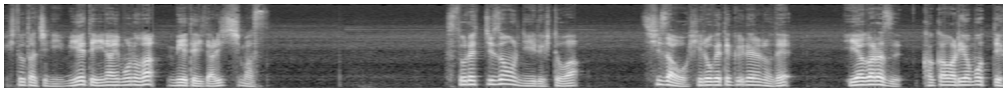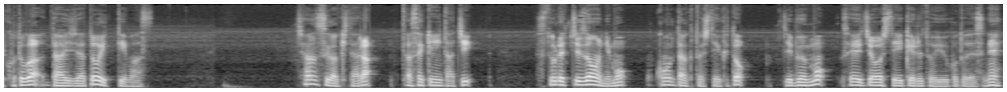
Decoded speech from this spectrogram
人たちに見えていないものが見えていたりします。ストレッチゾーンにいる人は視座を広げてくれるので嫌がらず関わりを持っていくことが大事だと言っています。チャンスが来たら打席に立ち、ストレッチゾーンにもコンタクトしていくと自分も成長していけるということですね。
